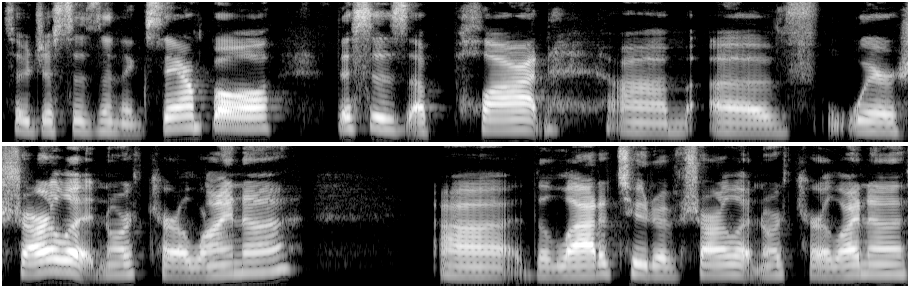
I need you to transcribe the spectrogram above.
So just as an example, this is a plot um, of where Charlotte, North Carolina, uh, the latitude of Charlotte, North Carolina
